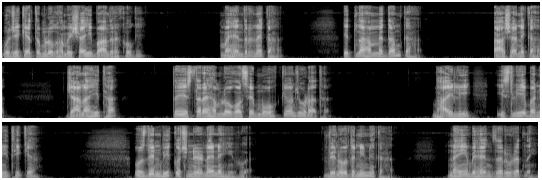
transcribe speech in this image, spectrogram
मुझे क्या तुम लोग हमेशा ही बाँध रखोगे? महेंद्र ने कहा, इतना हम में दम कहाँ? आशा ने कहा, जाना ही था तो इस तरह हम लोगों से मोह क्यों जोड़ा था? भाई ली इसलिए बनी थी क्या? उस दिन भी कुछ निर्णय नहीं हुआ। विनोदनी ने कहा, नहीं बहन, ज़रूरत नहीं।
